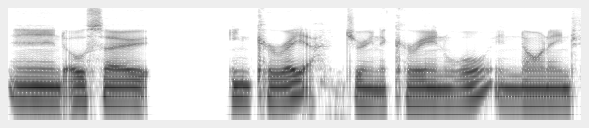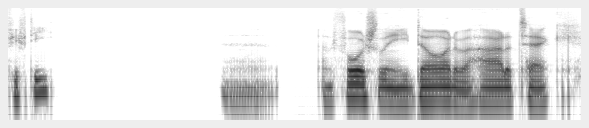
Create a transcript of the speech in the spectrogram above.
and also in Korea during the Korean War in 1950. Uh, unfortunately, he died of a heart attack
